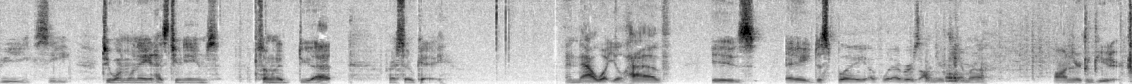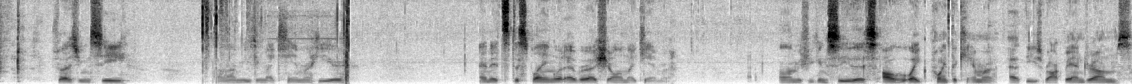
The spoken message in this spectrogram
VC2118. It has two names. So I'm going to do that. Press OK. And now what you'll have is a display of whatever is on your camera on your computer. So as you can see, I'm using my camera here and it's displaying whatever I show on my camera. Um, if you can see this, I'll like point the camera at these rock band drums.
